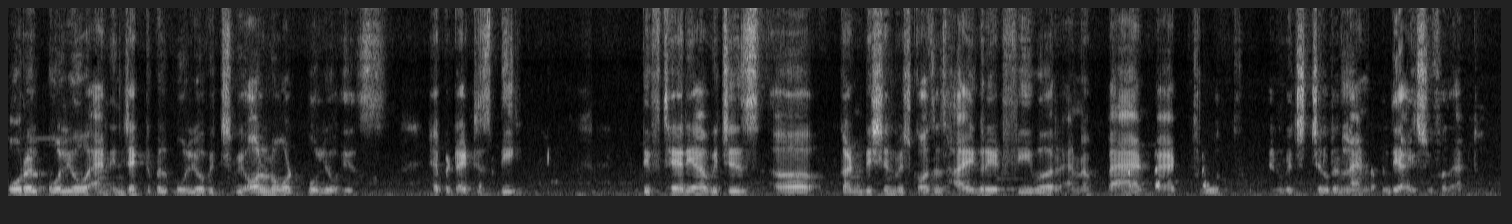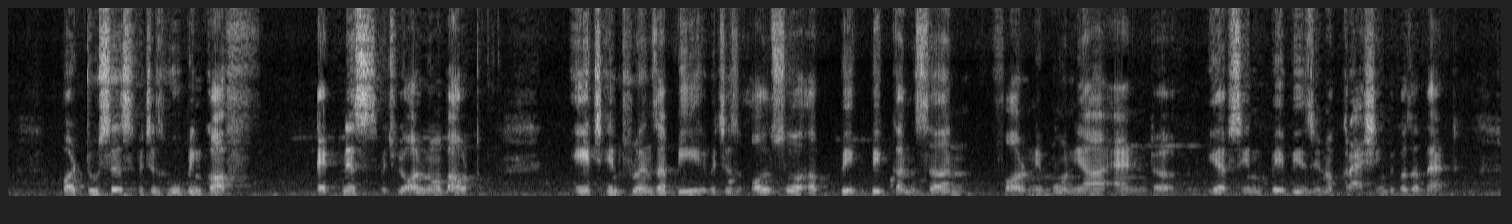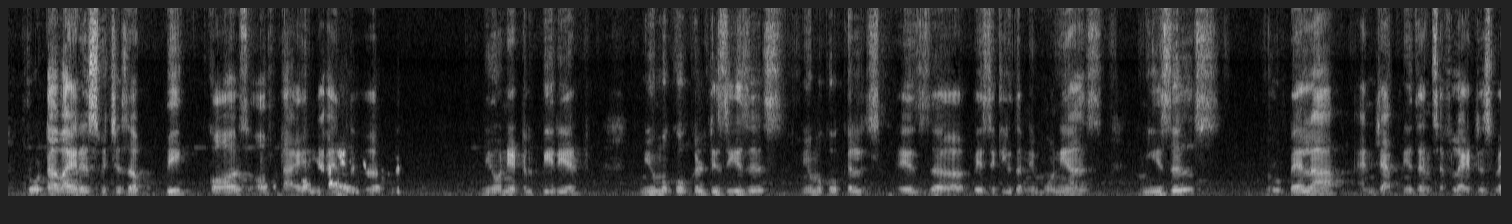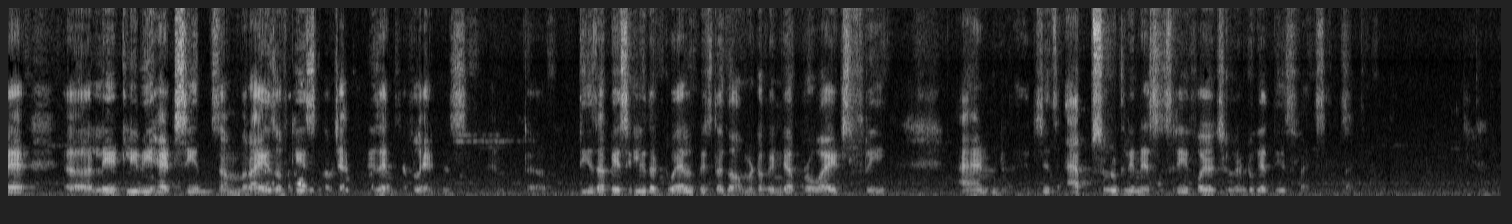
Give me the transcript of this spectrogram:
oral polio and injectable polio, which we all know what polio is, hepatitis B, diphtheria, which is a condition which causes high grade fever and a bad, bad throat, in which children land up in the ICU for that. Pertussis, which is whooping cough, tetanus, which we all know about, H influenza B, which is also a big, big concern for pneumonia, and uh, we have seen babies, you know, crashing because of that. Rotavirus, which is a big cause of diarrhea in the neonatal period. Pneumococcal diseases. Pneumococcal is uh, basically the pneumonias. Measles, rubella, and Japanese encephalitis, where uh, lately we had seen some rise of cases of Japanese encephalitis. And uh, these are basically the 12 which the government of India provides free. And it is absolutely necessary for your children to get these vaccines.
